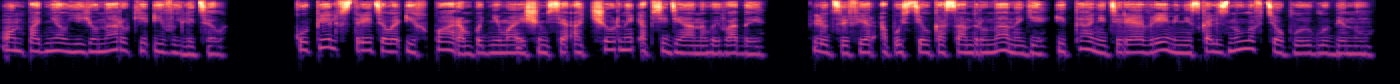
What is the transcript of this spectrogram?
Он поднял ее на руки и вылетел. Купель встретила их паром, поднимающимся от черной обсидиановой воды. Люцифер опустил Кассандру на ноги, и та, не теряя времени, скользнула в теплую глубину.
